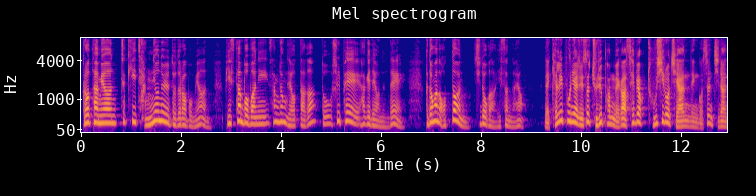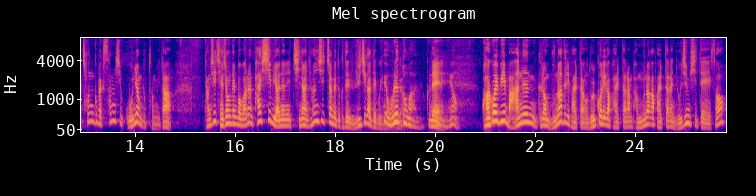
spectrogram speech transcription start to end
그렇다면 특히 작년을 되돌아보면 비슷한 법안이 상정되었다가 또 실패하게 되었는데 그동안 어떤 시도가 있었나요? 네, 캘리포니아주에서 주류 판매가 새벽 2시로 제한된 것은 지난 1935년부터입니다. 당시 제정된 법안은 80여 년이 지난 현 시점에도 그대로 유지가 되고 꽤 있는 거고요. 오랫동안 그렇게 네. 과거에 비해 많은 그런 문화들이 발달하고 놀거리가 발달한 밤문화가 발달한 요즘 시대에서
